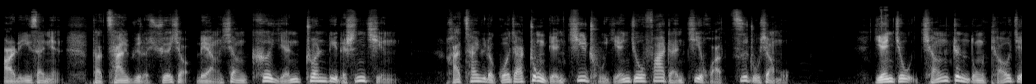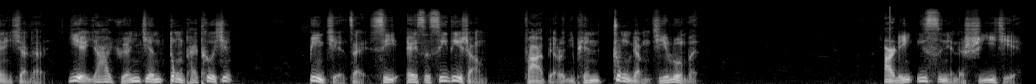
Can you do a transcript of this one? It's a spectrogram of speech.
二零一三年，他参与了学校两项科研专利的申请，还参与了国家重点基础研究发展计划资助项目。研究强振动条件下的液压元件动态特性，并且在 CSCD 上发表了一篇重量级论文。二零一四年的十一节，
